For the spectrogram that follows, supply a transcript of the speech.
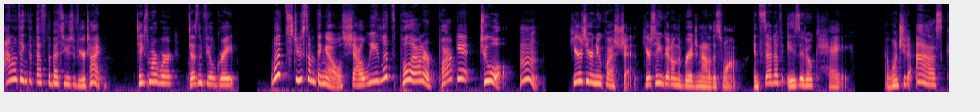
I don't think that that's the best use of your time. It takes more work, doesn't feel great. Let's do something else, shall we? Let's pull out our pocket tool. Mm. Here's your new question. Here's how you get on the bridge and out of the swamp. Instead of, is it okay? I want you to ask,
